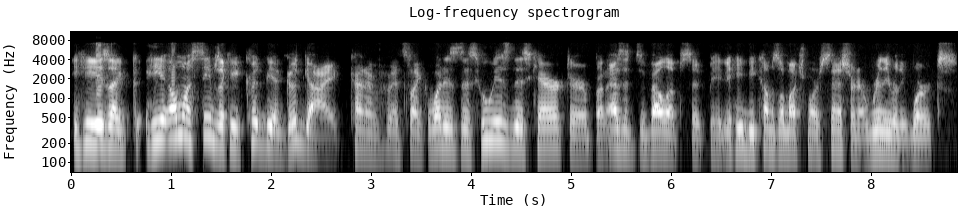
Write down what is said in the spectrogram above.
he is like he almost seems like he could be a good guy kind of. It's like what is this who is this character? But as it develops it he becomes a much more sinister and it really really works.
